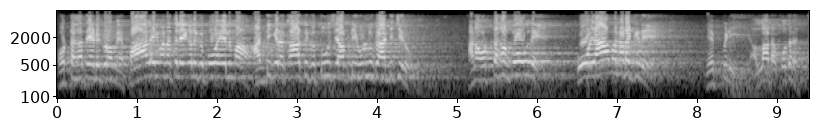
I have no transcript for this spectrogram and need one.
ஒட்டகத்தை எடுக்கிறோமே. பாலைவனத்தில் எங்களுக்கு போயலுமா? அடிக்கிற காத்துக்கு தூசி அப்படி உள்ளுக்கு அடிச்சிரும். ஆனா ஒட்டகம் போகுதே. ஓயாம நடக்குதே. எப்படி? அல்லாட குதிரத்.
